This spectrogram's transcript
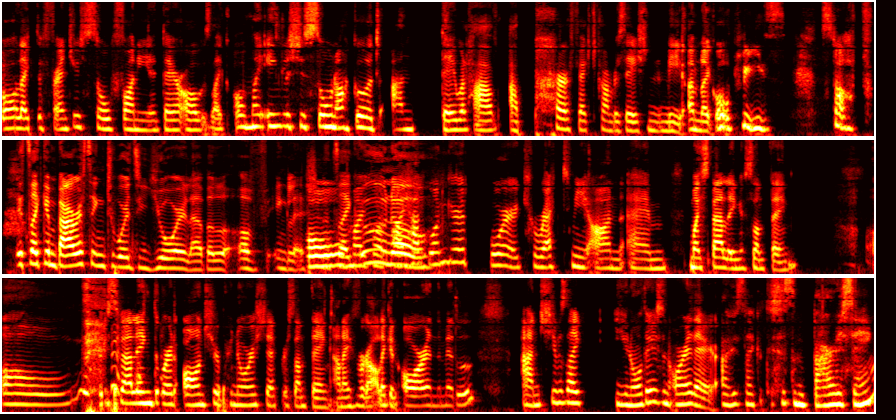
oh, like the French are so funny. And they're always like, "Oh, my English is so not good," and they will have a perfect conversation with me. I'm like, "Oh, please stop." It's like embarrassing towards your level of English. Oh it's like, my god! No. I had one girl before correct me on um my spelling of something. Oh, spelling the word entrepreneurship or something, and I forgot like an R in the middle, and she was like, "You know, there's an R there." I was like, "This is embarrassing."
